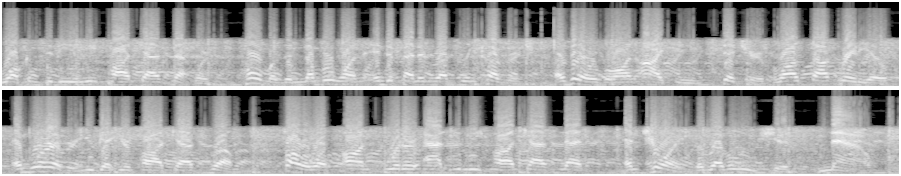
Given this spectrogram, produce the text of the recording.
Welcome to the Elite Podcast Network, home of the number one independent wrestling coverage, available on iTunes, Stitcher, Blog Talk Radio, and wherever you get your podcasts from. Follow us on Twitter at Elite Podcast Net and join the revolution now.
